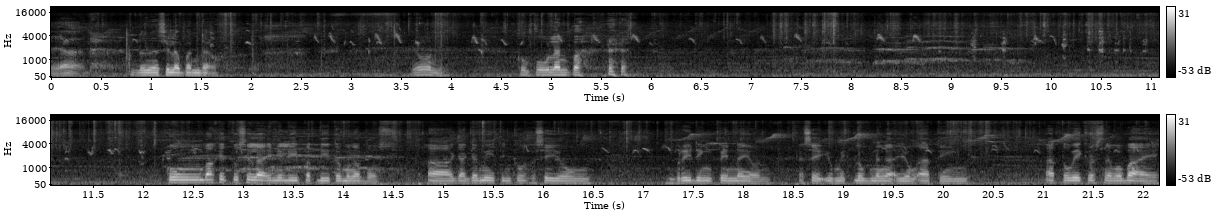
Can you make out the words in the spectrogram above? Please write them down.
ayan doon sila banda oh. yun kumpulan pa kung bakit ko sila inilipat dito mga boss ah, gagamitin ko kasi yung breeding pen na yon kasi umitlog na nga yung ating at two weekers na babae.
